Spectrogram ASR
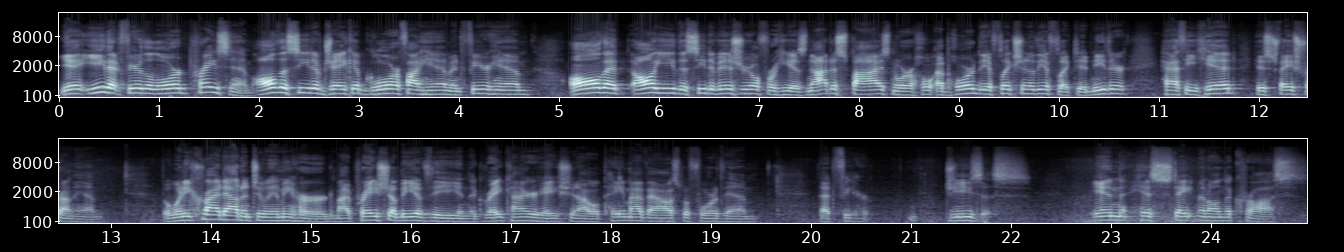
Yea, ye that fear the Lord, praise him. All the seed of Jacob, glorify him and fear him. All that all ye the seed of Israel, for he has not despised nor abhorred the affliction of the afflicted, neither hath he hid his face from him. But when he cried out unto him, he heard, My praise shall be of thee in the great congregation. I will pay my vows before them that fear. Jesus, in his statement on the cross,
